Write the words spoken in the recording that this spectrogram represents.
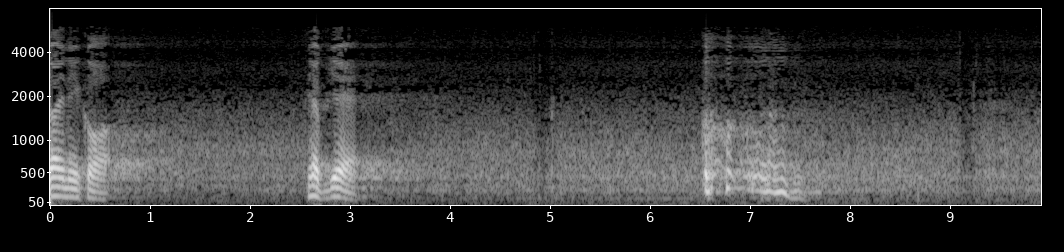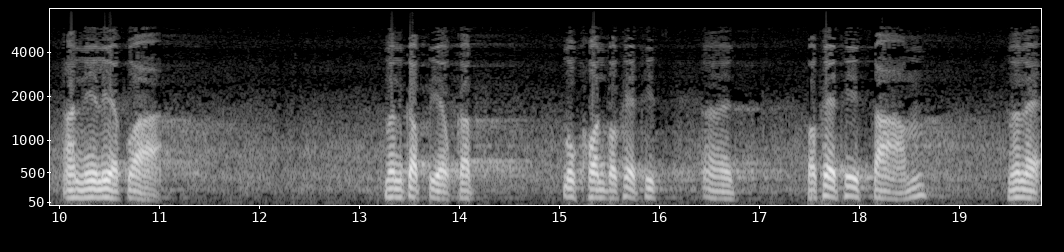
ได้นี่ก็แทบแย่ อันนี้เรียกว่า มันก็เปรียบกับบุคคลประเภทที่ประเภทที่สามนั่นแหละ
